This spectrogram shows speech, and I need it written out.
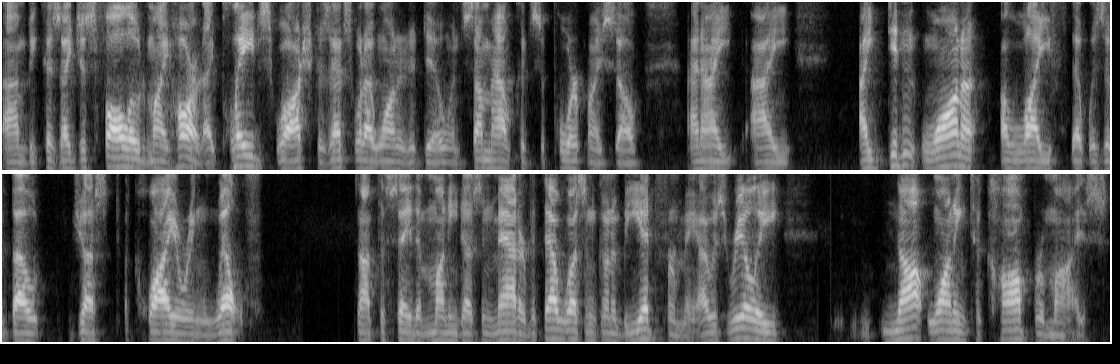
um, because I just followed my heart. I played squash because that's what I wanted to do, and somehow could support myself. And I I I didn't want a, a life that was about just acquiring wealth not to say that money doesn't matter, but that wasn't going to be it for me. I was really not wanting to compromise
